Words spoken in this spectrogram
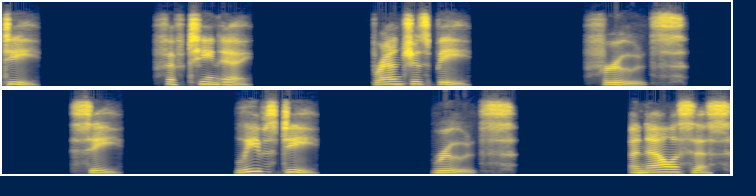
D. 15a. Branches B fruits. C. Leaves D. Roots. Analysis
